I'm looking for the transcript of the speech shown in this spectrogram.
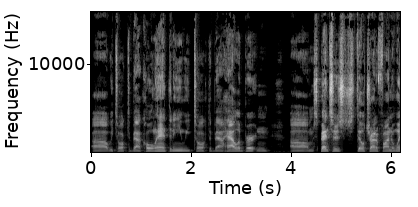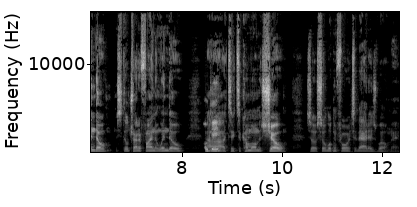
Uh, we talked about Cole Anthony. We talked about Halliburton. Um, Spencer's still trying to find a window. Still trying to find a window. Okay. Uh, to to come on the show. So so looking forward to that as well, man.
